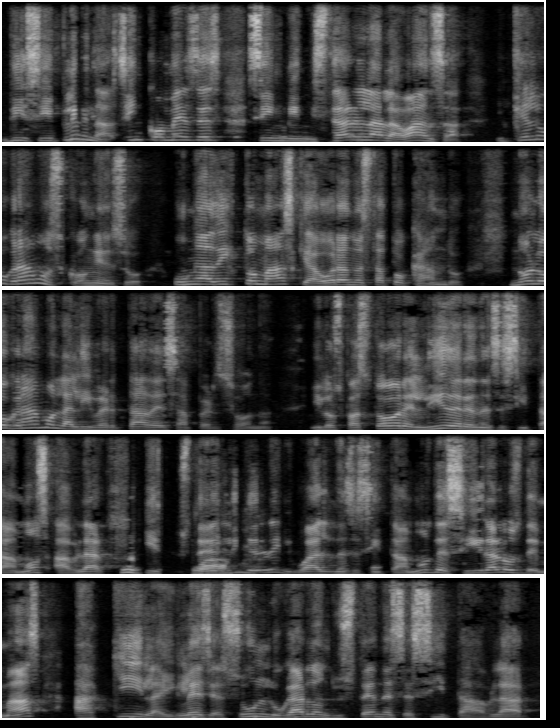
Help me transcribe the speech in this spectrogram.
disciplina, cinco meses sin ministrar en la alabanza. ¿Y qué logramos con eso? Un adicto más que ahora no está tocando. No logramos la libertad de esa persona y los pastores, líderes, necesitamos hablar. Y ustedes, líderes, igual necesitamos decir a los demás, aquí la iglesia es un lugar donde usted necesita hablar.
